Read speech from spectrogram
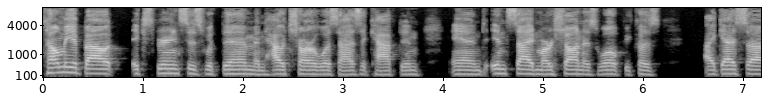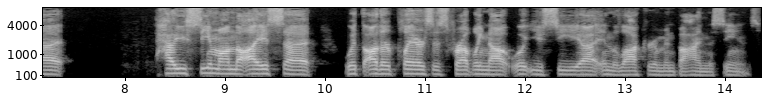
tell me about experiences with them and how Char was as a captain and inside Marchand as well, because I guess uh, how you see him on the ice uh, with other players is probably not what you see uh, in the locker room and behind the scenes.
